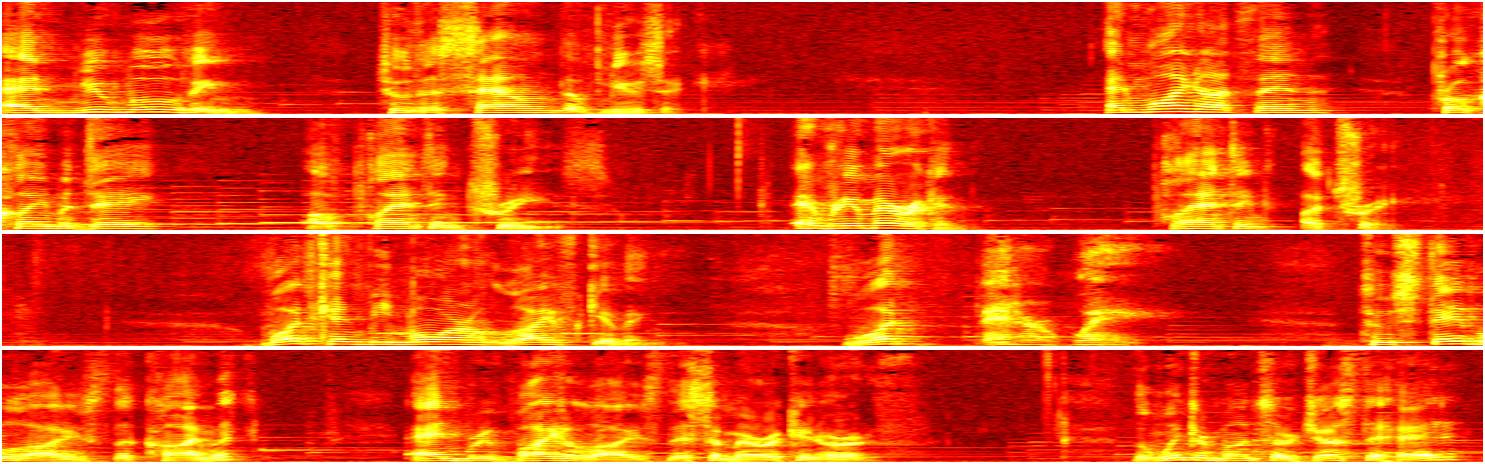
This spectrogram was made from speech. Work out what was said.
and moving to the sound of music. And why not then proclaim a day of planting trees? Every American planting a tree. What can be more life giving? What better way to stabilize the climate and revitalize this American earth? The winter months are just ahead.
